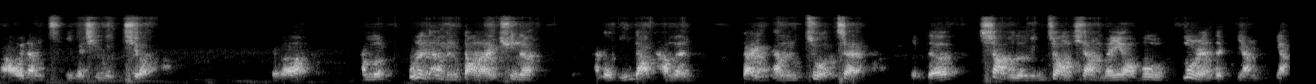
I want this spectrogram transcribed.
啊，为他们指定一个新领袖。那么他们无论他们到哪里去呢，他都引导他们，带领他们作战，免得上主的民众像没有牧牧人的羊一样。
